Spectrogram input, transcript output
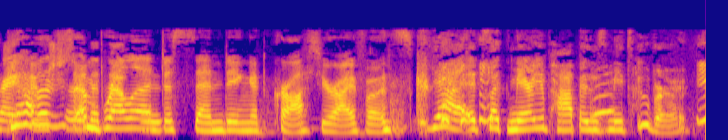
Right. you have I'm a sure that that umbrella descending across your iPhone screen. Yeah, it's like Mary Poppins meets Uber. Yeah.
